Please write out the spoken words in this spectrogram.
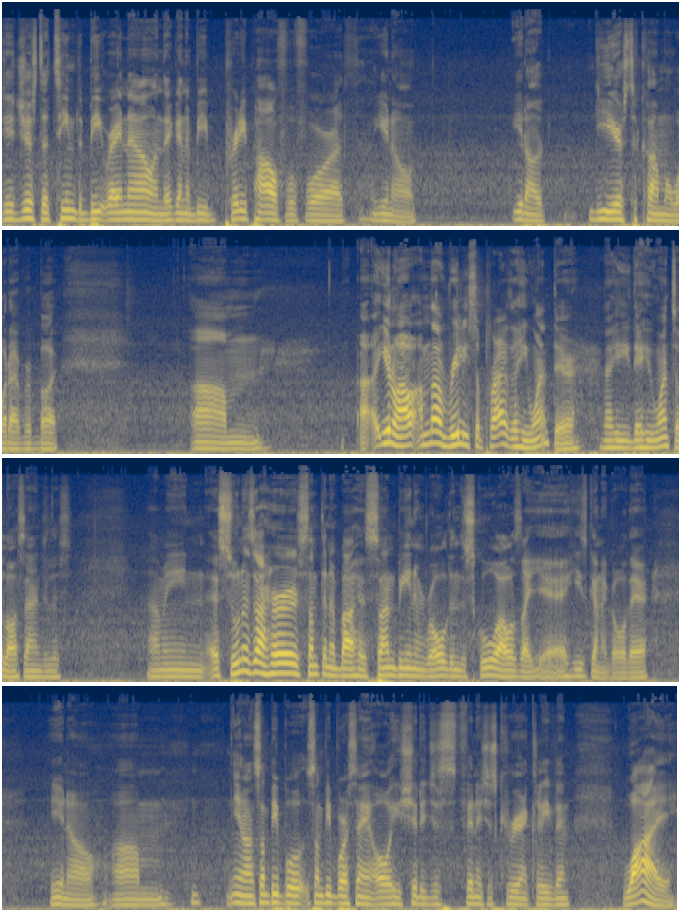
they're just a team to beat right now, and they're gonna be pretty powerful for you know, you know, years to come or whatever. But um, uh, you know, I, am not really surprised that he went there, that he that he went to Los Angeles. I mean, as soon as I heard something about his son being enrolled in the school, I was like, yeah, he's gonna go there. You know, um, you know, some people some people are saying, oh, he should have just finished his career in Cleveland. Why?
